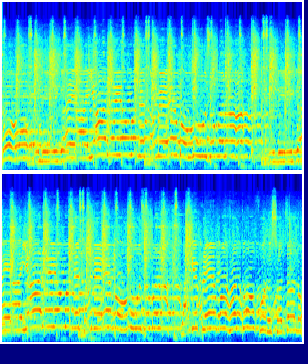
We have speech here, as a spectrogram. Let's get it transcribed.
ઓ ગયા યાર અમને તમે બહુ જબરા. ભૂલી ગયા યાર અમને તમે બહુ જબરા. લાગે પ્રેમ હતો પુરુષોત્તનો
